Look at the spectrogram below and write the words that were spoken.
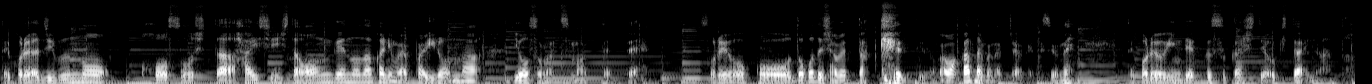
で、これは自分の放送した、配信した音源の中にもやっぱりいろんな要素が詰まってて、それをこう、どこで喋ったっけっていうのがわかんなくなっちゃうわけですよね。で、これをインデックス化しておきたいなと。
